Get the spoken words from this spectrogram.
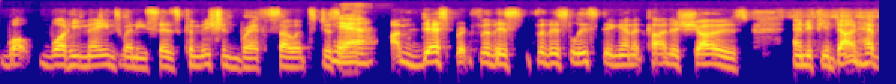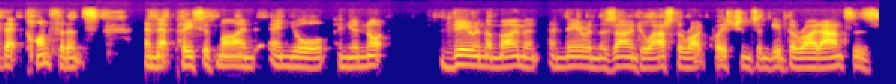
what what he means when he says commission breath. So it's just yeah. I'm desperate for this for this listing and it kind of shows. And if you don't have that confidence and that peace of mind and you're and you're not there in the moment and there in the zone to ask the right questions and give the right answers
